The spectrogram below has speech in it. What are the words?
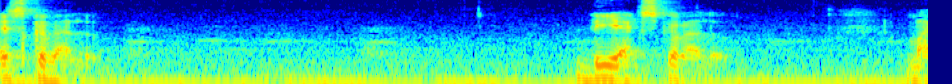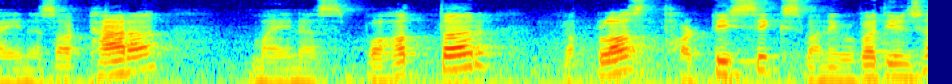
यसको भ्यालु डिएक्सको भ्यालु माइनस अठार माइनस बहत्तर र प्लस थर्टी सिक्स भनेको कति हुन्छ?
